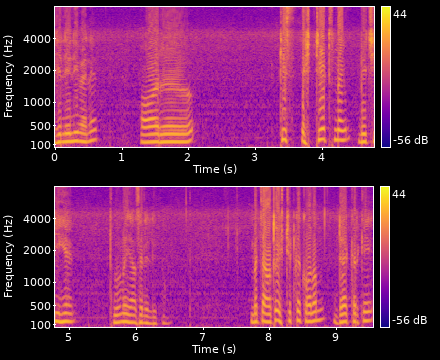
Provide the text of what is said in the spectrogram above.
ये ले ली मैंने। और किस स्टेट्स में बेची हैं तो मैं यहाँ से ले लेता हूँ। मैं चाहता हूँ स्टेट का कॉलम ड्रैग करके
